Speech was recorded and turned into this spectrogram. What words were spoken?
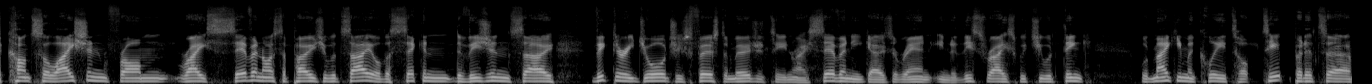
the consolation from race seven, I suppose you would say, or the second division. So Victory George, first emergency in race seven, he goes around into this race, which you would think would make him a clear top tip, but it's a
